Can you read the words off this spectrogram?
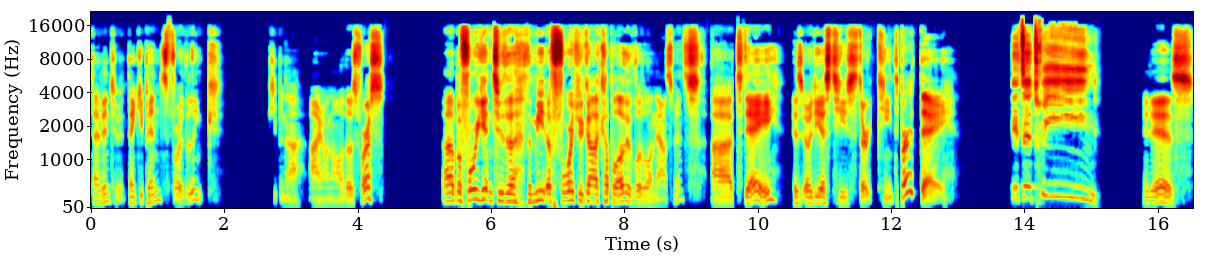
dive into. And thank you, Pins, for the link. Keep an eye on all of those for us. Uh, before we get into the the meat of Forge, we've got a couple other little announcements. Uh, today is ODST's 13th birthday. It's a tween. It is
